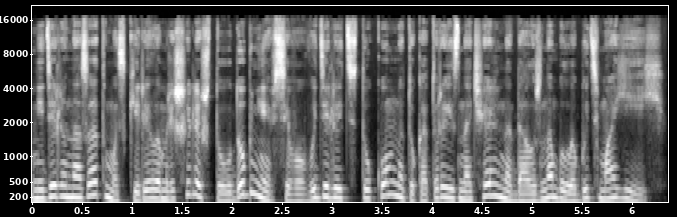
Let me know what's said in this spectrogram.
Неделю назад мы с Кириллом решили, что удобнее всего выделить ту комнату, которая изначально должна была быть моей.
